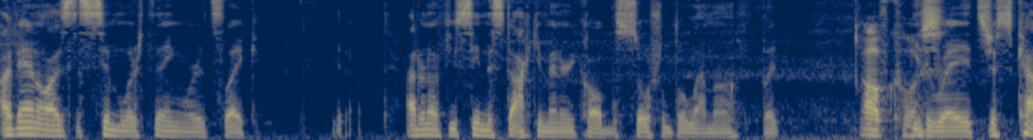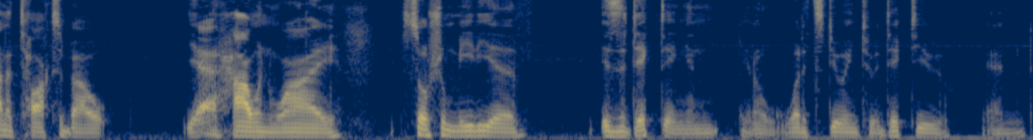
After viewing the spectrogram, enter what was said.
I've analyzed a similar thing where it's like, you know, I don't know if you've seen this documentary called The Social Dilemma, but of course. either way, it just kind of talks about, yeah, how and why social media is addicting and you know what it's doing to addict you and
